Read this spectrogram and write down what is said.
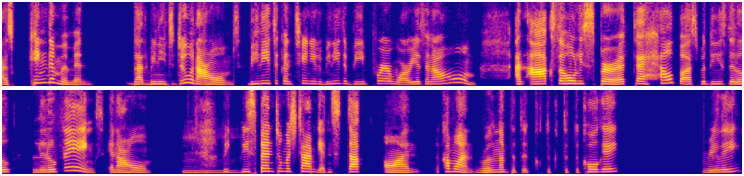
as kingdom women that we need to do in our homes we need to continue to we need to be prayer warriors in our home and ask the holy spirit to help us with these little little things in our home we, Mm. we spend too much time getting stuck on come on rolling up the the, the, the, the colgate really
